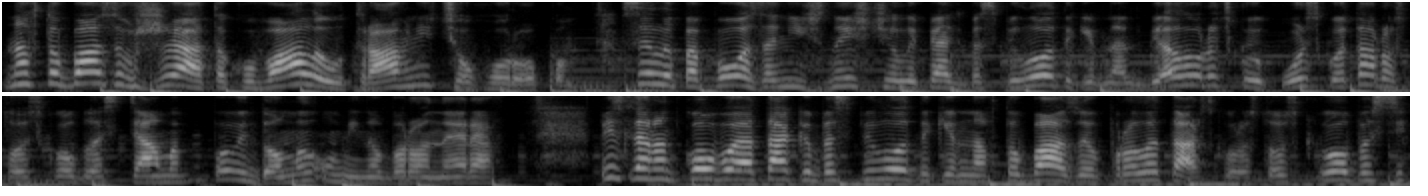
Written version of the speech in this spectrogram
Нафтобазу вже атакували у травні цього року. Сили ППО за ніч знищили п'ять безпілотників над Білгородською, Курською та Ростовською областями. Повідомив у Міноборони РФ. Після ранкової атаки безпілотників нафтобазою в Пролетарську Ростовської області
